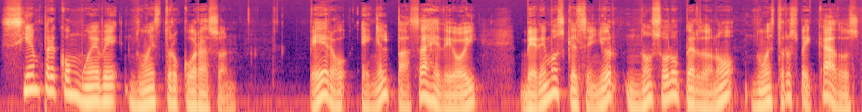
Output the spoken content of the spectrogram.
siempre conmueve nuestro corazón. Pero en el pasaje de hoy veremos que el Señor no solo perdonó nuestros pecados,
